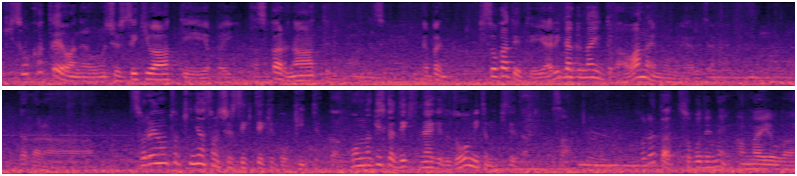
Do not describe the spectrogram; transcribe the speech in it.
基礎課程はね俺出席はあってやっぱり助かるなっていうのもあるんですよ。やっぱり基礎課程ってやりたくないとか合わないものをやるじゃない。だからそれの時にはその出席って結構大きいっていうかこんだけしかできてないけどどう見ても来てたとかさ。それだったらそこでね考えようが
